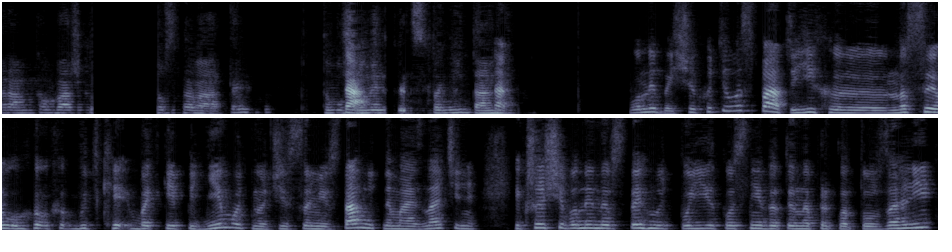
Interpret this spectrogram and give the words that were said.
Ранком важко вставати, тому Так. що вони не спані. Так. Так. Вони би ще хотіли спати. Їх е, на силу батьки, батьки піднімуть, ну чи самі встануть, немає значення. Якщо ще вони не встигнуть поснідати, наприклад, то взагалі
